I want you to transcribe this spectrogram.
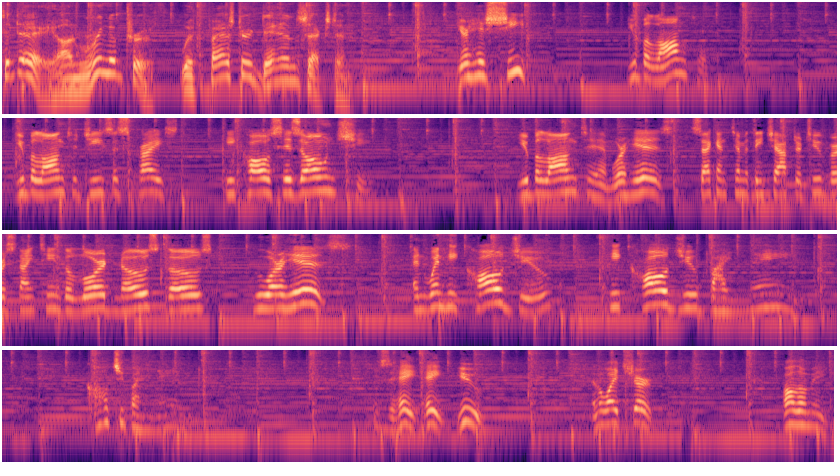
Today on Ring of Truth with Pastor Dan Sexton. You're his sheep. You belong to him. You belong to Jesus Christ. He calls his own sheep. You belong to him. We're his. 2 Timothy chapter 2 verse 19, the Lord knows those who are his. And when he called you, he called you by name. Called you by name. Hey, hey, you in the white shirt, follow me.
